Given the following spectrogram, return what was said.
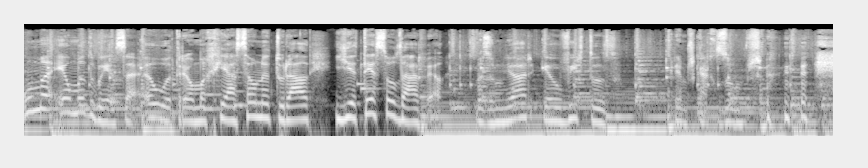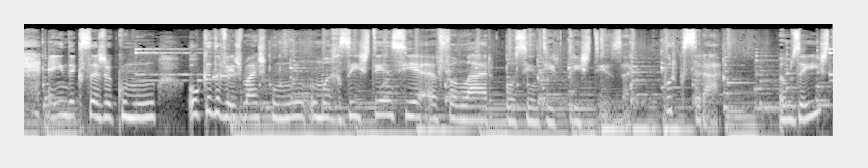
uma é uma doença, a outra é uma reação natural e até saudável. Mas o melhor é ouvir tudo. Queremos cá resumos. Ainda que seja comum, ou cada vez mais comum, uma resistência a falar ou sentir tristeza. Por que será? Vamos a isto?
